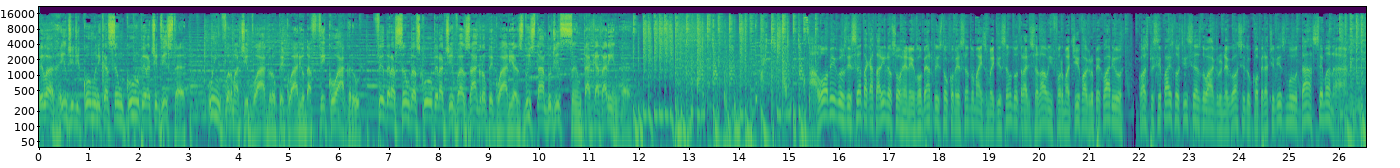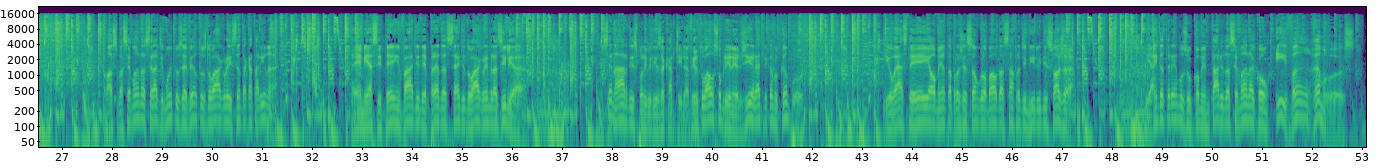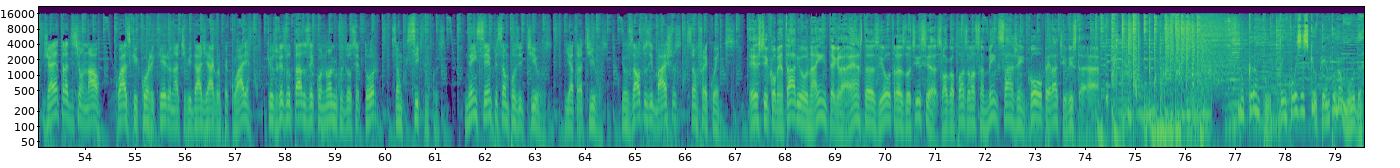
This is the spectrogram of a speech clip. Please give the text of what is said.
pela rede de comunicação cooperativista, o informativo agropecuário da FECOAGRO, Federação das Cooperativas Agropecuárias do Estado de Santa Catarina. Alô, amigos de Santa Catarina, eu sou René Roberto e estou começando mais uma edição do tradicional informativo agropecuário com as principais notícias do agronegócio e do cooperativismo da semana. Próxima semana será de muitos eventos do agro em Santa Catarina. A MST invade e depreda sede do agro em Brasília. Senar disponibiliza cartilha virtual sobre energia elétrica no campo. E o SDA aumenta a projeção global da safra de milho e de soja. E ainda teremos o comentário da semana com Ivan Ramos. Já é tradicional, quase que corriqueiro na atividade agropecuária, que os resultados econômicos do setor são cíclicos. Nem sempre são positivos e atrativos, e os altos e baixos são frequentes. Este comentário na íntegra, estas e outras notícias, logo após a nossa mensagem cooperativista. No campo, tem coisas que o tempo não muda,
